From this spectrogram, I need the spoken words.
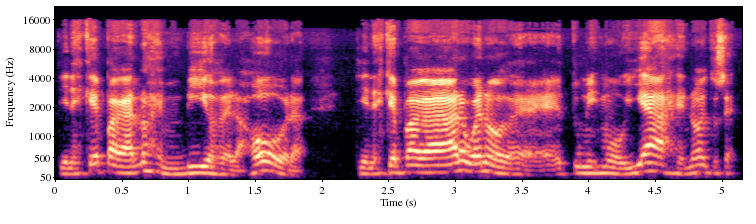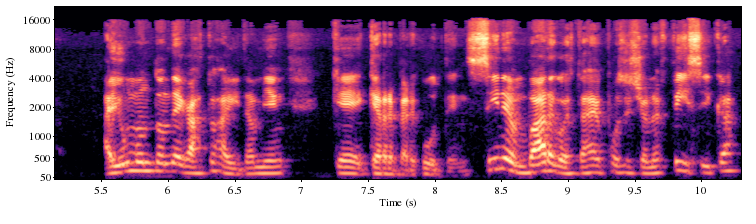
tienes que pagar los envíos de las obras tienes que pagar, bueno, eh, tu mismo viaje, ¿no? Entonces, hay un montón de gastos ahí también que, que, repercuten. Sin embargo, estas exposiciones físicas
